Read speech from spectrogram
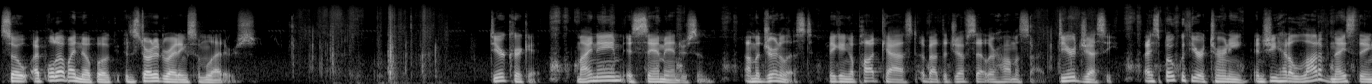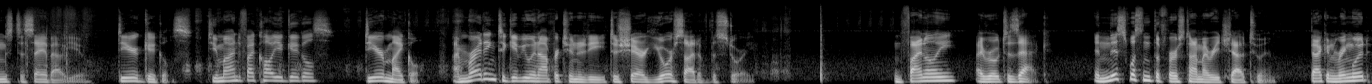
So I pulled out my notebook and started writing some letters. Dear Cricket, my name is Sam Anderson. I'm a journalist making a podcast about the Jeff Settler homicide. Dear Jesse, I spoke with your attorney and she had a lot of nice things to say about you. Dear Giggles, do you mind if I call you Giggles? Dear Michael, I'm writing to give you an opportunity to share your side of the story. And finally, I wrote to Zach. And this wasn't the first time I reached out to him. Back in Ringwood,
